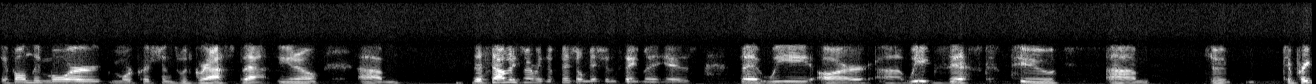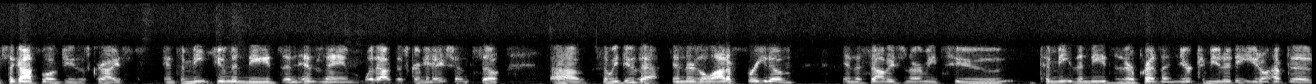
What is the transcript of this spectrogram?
if only more more Christians would grasp that, you know. Um, the Salvation Army's official mission statement is that we are uh, we exist to um, to to preach the gospel of Jesus Christ and to meet human needs in His name without discrimination. So uh, so we do that, and there's a lot of freedom in the Salvation Army to to meet the needs that are present in your community. You don't have to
